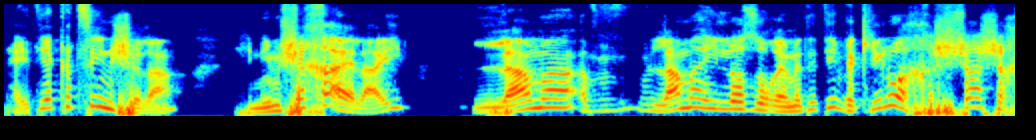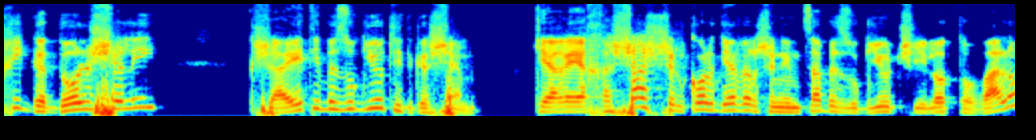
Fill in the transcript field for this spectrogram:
הייתי הקצין שלה, היא נמשכה אליי, למה, למה היא לא זורמת איתי? וכאילו החשש הכי גדול שלי כשהייתי בזוגיות התגשם. כי הרי החשש של כל גבר שנמצא בזוגיות שהיא לא טובה לו,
